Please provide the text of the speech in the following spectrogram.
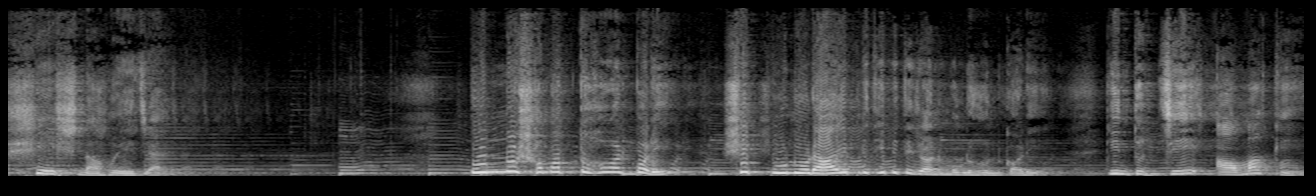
শেষ না হয়ে যায়। পুণ্য সমাপ্ত হওয়ার পরে সে পুনরায় পৃথিবীতে জন্মগ্রহণ করে। কিন্তু যে আমাকে,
